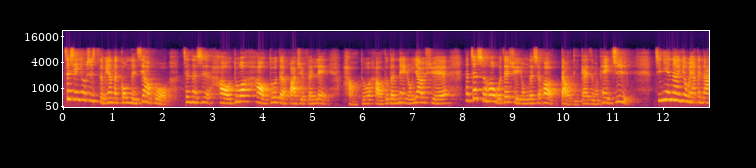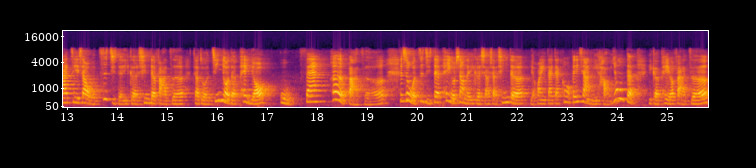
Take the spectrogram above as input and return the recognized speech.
这些又是怎么样的功能效果？真的是好多好多的化学分类，好多好多的内容要学。那这时候我在选油的时候，到底该怎么配置？今天呢，宥雯要跟大家介绍我自己的一个心得法则，叫做精油的配油五三二法则。这是我自己在配油上的一个小小心得，也欢迎大家跟我分享你好用的一个配油法则。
